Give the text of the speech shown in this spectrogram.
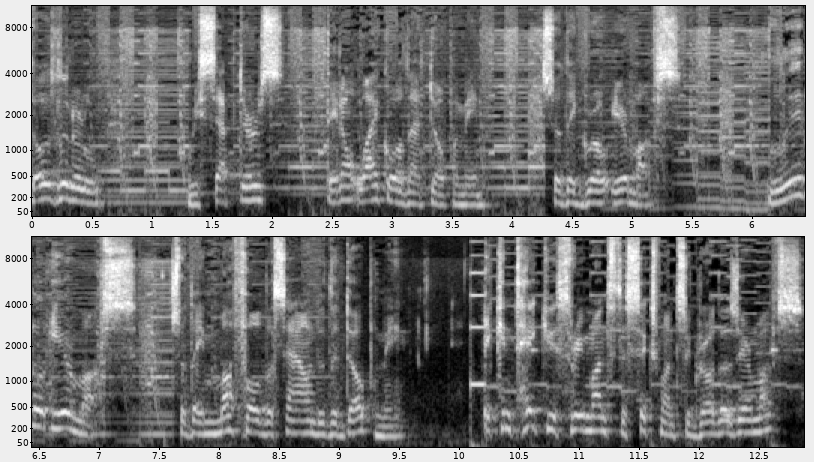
Those little receptors, they don't like all that dopamine. So they grow earmuffs. Little earmuffs. So they muffle the sound of the dopamine. It can take you three months to six months to grow those earmuffs.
